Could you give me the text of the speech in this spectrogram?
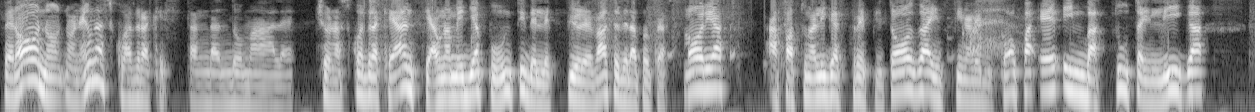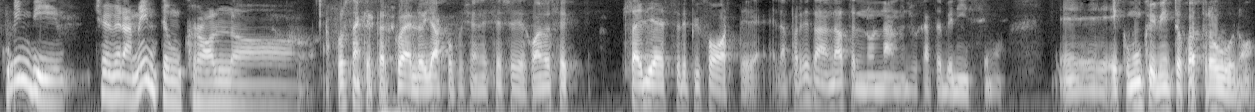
però no- non è una squadra che sta andando male, c'è una squadra che anzi ha una media punti delle più elevate della propria storia, ha fatto una liga strepitosa in finale di Coppa, è imbattuta in liga, quindi c'è veramente un crollo Forse anche per quello, Jacopo, cioè nel senso che quando sei- sai di essere più forte, la partita d'andata non hanno giocata benissimo e, e comunque hai vinto 4-1.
